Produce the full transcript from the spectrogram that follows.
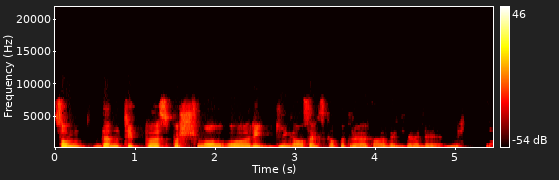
Sånn, den type spørsmål og rigging av selskapet tror jeg kan være veldig veldig nyttig.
